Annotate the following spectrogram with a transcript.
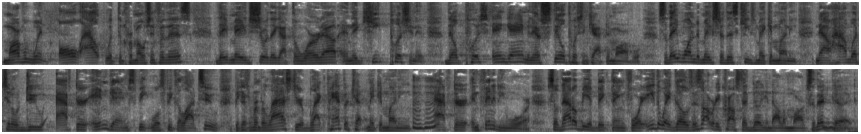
Marvel went all out with the promotion for this. They made sure they got the word out and they keep pushing it. They'll push Endgame and they're still pushing Captain Marvel. So they wanted to make sure this keeps making money. Now, how much it'll do after Endgame speak will speak a lot too, because remember last year Black Panther kept making money Mm-hmm. after Infinity War. So that'll be a big thing for it. Either way it goes, it's already crossed that billion dollar mark, so they're Mm-hmm. good.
